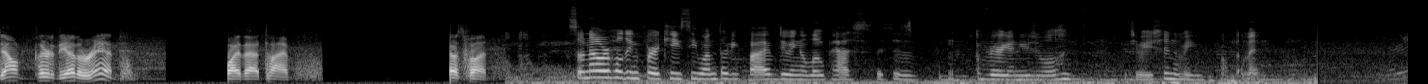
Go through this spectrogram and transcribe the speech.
down clear to the other end by that time. That was fun. So now we're holding for a KC-135 doing a low pass. This is a very unusual situation. Let me, I'll film it. There it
